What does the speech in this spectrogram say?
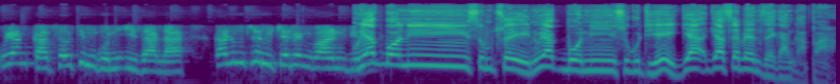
uyangigabisa uthi mnguni iza la. Kanti umthweni utshele ngibani Biziwe? uyakubonisa umthweni uyakubonisa ukuthi heyi kuya- kuyasebenzeka ngapha.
